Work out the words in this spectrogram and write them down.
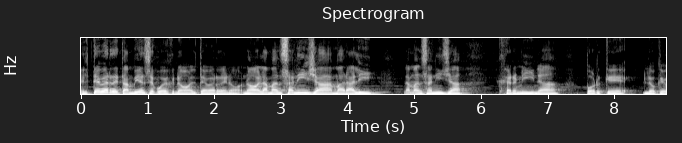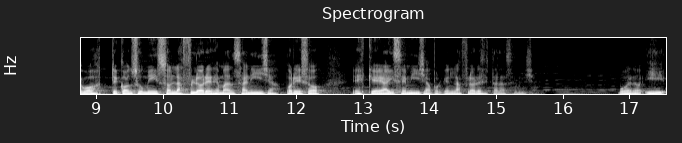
El té verde también se puede... No, el té verde no. No, la manzanilla, maralí, la manzanilla germina porque lo que vos te consumís son las flores de manzanilla. Por eso es que hay semilla, porque en las flores está la semilla. Bueno, y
